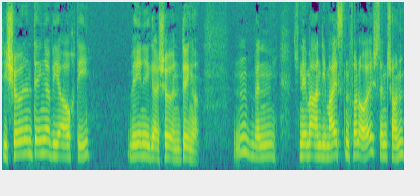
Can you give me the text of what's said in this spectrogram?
die schönen Dinge wie auch die weniger schönen Dinge. Hm, wenn, ich nehme an, die meisten von euch sind schon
